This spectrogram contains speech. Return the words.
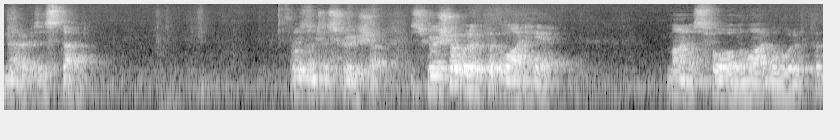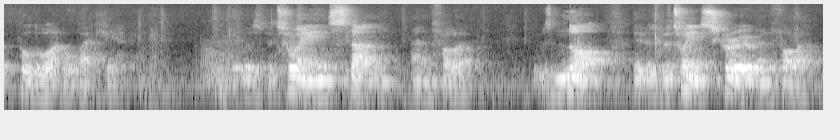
No, it was a stun. It wasn't a screw shot. The screw shot would have put the white here. Minus four, and the white ball would have put, pulled the white ball back here. It was between stun and follow. It was not, it was between screw and follow.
